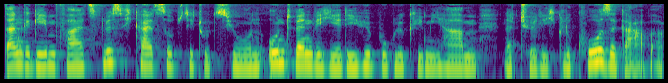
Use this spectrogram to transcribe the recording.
dann gegebenenfalls Flüssigkeitssubstitution und wenn wir hier die Hypoglykämie haben, natürlich Glukosegabe.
